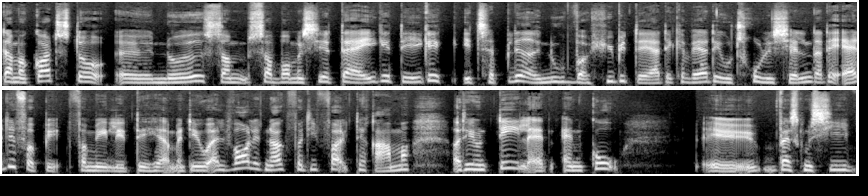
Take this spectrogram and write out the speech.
Der må godt stå øh, noget, som, som, hvor man siger, at der er ikke, det er ikke etableret nu, hvor hyppigt det er. Det kan være, det er utroligt sjældent, og det er det for, formentlig det her, men det er jo alvorligt nok for de folk, det rammer, og det er jo en del af, af en god, øh, hvad skal man sige,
